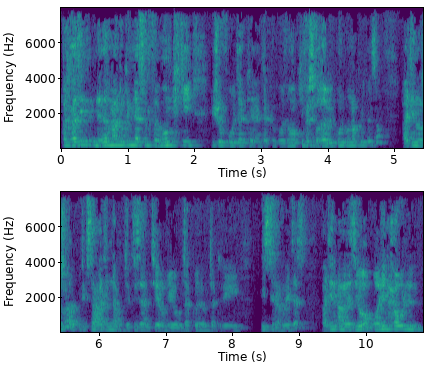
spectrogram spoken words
فاش غادي نهضر مع دوك الناس ونفهمهم كي يشوفوا داك داك ال besoin كيفاش بغاو يكون en application غادي نرجع ديك الساعة غادي ناخذ ديك interviews وداك وداك لي ريدرز غادي ناناليزيهم وغادي نحاول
